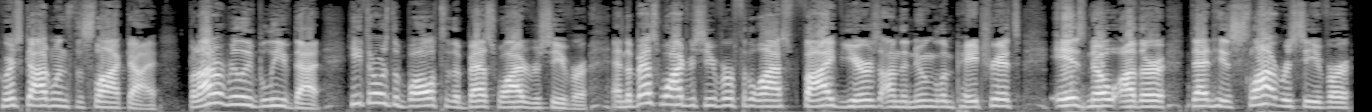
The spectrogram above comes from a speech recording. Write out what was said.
Chris Godwin's the slot guy. But I don't really believe that. He throws the ball to the best wide receiver. And the best wide receiver for the last five years on the New England Patriots is no other than his slot receiver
